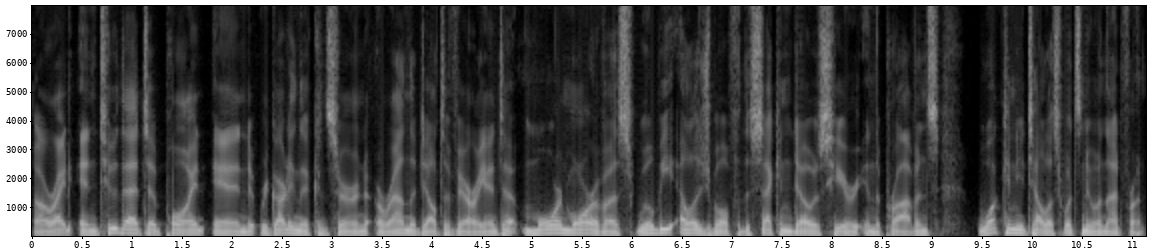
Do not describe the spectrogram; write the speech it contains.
All right. And to that uh, point, and regarding the concern around the Delta variant, uh, more and more of us will be eligible for the second dose here in the province. What can you tell us what's new on that front?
